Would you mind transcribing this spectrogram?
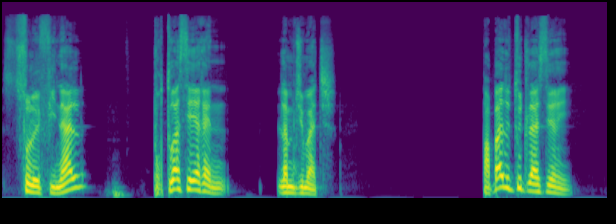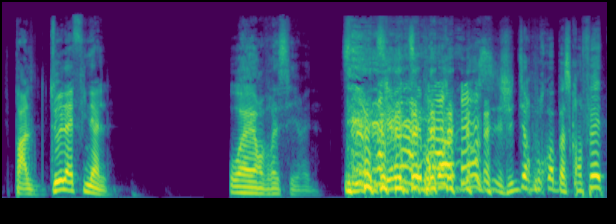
sur le final. Pour toi, c'est Eren, l'homme du match. Je parle pas de toute la série. Je parle de la finale. ouais, en vrai, c'est Irène. C'est- c'est- c'est pourquoi Non, c'est- Je vais te dire pourquoi. Parce qu'en fait,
